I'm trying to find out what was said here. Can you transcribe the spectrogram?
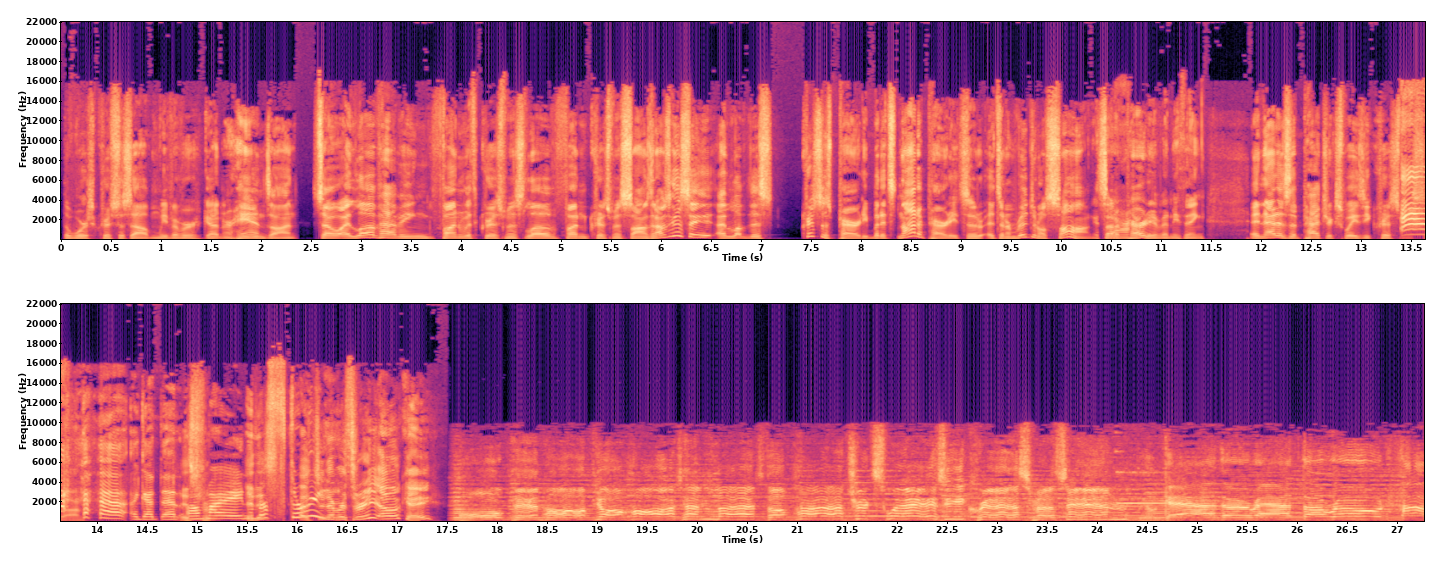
the worst Christmas album we've ever gotten our hands on. So I love having fun with Christmas, love fun Christmas songs, and I was going to say I love this Christmas parody, but it's not a parody. It's a, it's an original song. It's not Yeah. a parody of anything, and that is a Patrick Swayze Christmas ah, song. i got that It's on from- my number is- three oh, it's number three? Oh, okay. Open up your heart and let the Patrick Swayze Christmas in. We'll gather at the roadhouse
